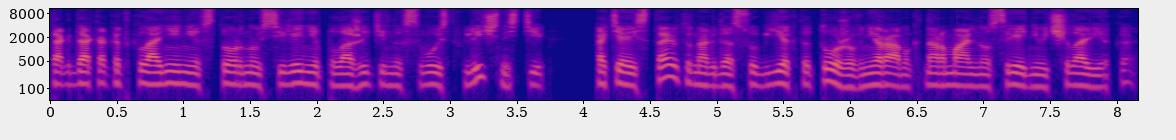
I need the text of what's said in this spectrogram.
тогда как отклонение в сторону усиления положительных свойств личности, хотя и ставят иногда субъекта тоже вне рамок нормального среднего человека,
